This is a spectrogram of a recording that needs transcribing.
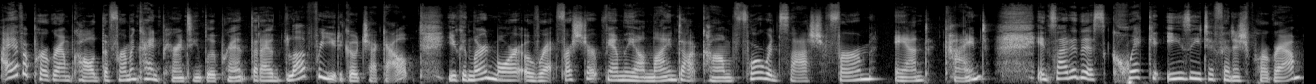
I have a program called the Firm and Kind Parenting Blueprint that I'd love for you to go check out. You can learn more over at freshstartfamilyonline.com forward slash firm and kind. Inside of this quick, easy to finish program,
